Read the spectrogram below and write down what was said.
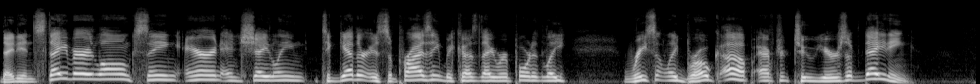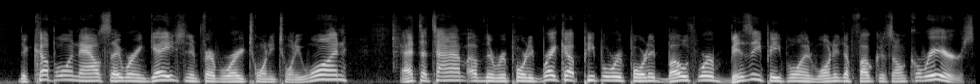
They didn't stay very long. Seeing Aaron and Shailene together is surprising because they reportedly recently broke up after two years of dating. The couple announced they were engaged in February 2021 at the time of the reported breakup, people reported both were busy people and wanted to focus on careers.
